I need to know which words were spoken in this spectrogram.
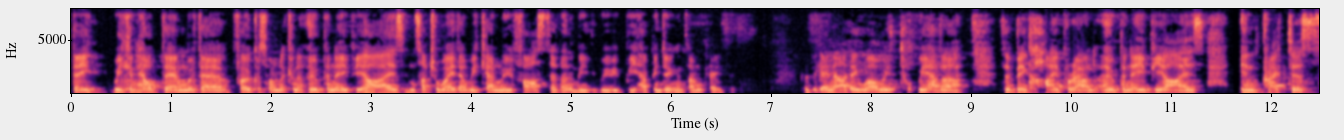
they we can help them with their focus on kind of open APIs in such a way that we can move faster than we, we, we have been doing in some cases. Because again, I think while we we have a the big hype around open APIs, in practice,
